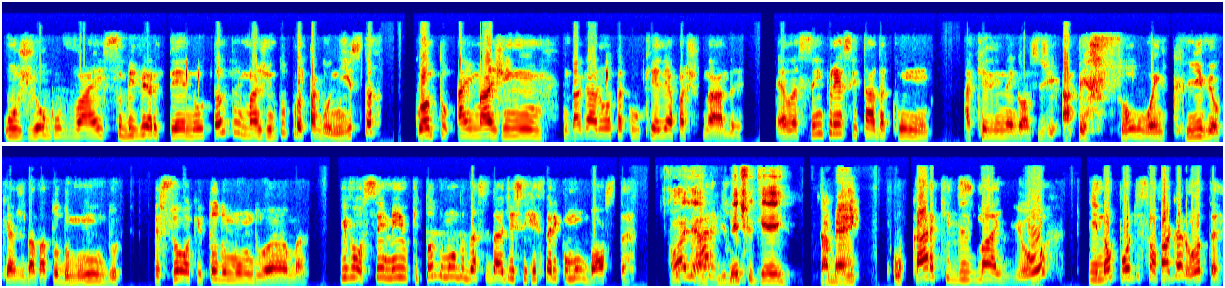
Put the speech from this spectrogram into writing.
o jogo vai subvertendo tanto a imagem do protagonista quanto a imagem da garota com que ele é apaixonada. Ela sempre é citada com aquele negócio de a pessoa incrível que ajudava todo mundo, pessoa que todo mundo ama. E você, meio que todo mundo da cidade se refere como um bosta. Olha, me que... identifiquei. Também. O cara que desmaiou e não pôde salvar a garota.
